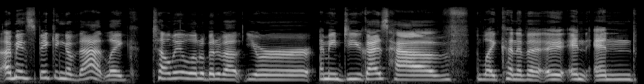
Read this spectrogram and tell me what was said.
I mean, speaking of that, like, tell me a little bit about your. I mean, do you guys have like kind of a, a an end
